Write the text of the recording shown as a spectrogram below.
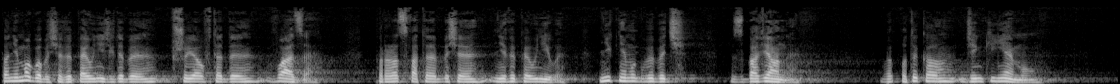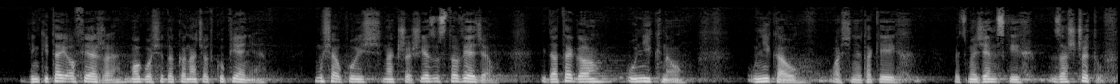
To nie mogłoby się wypełnić, gdyby przyjął wtedy władzę. Proroctwa te by się nie wypełniły. Nikt nie mógłby być zbawiony, bo, bo tylko dzięki niemu, dzięki tej ofierze mogło się dokonać odkupienie. Musiał pójść na krzyż. Jezus to wiedział i dlatego uniknął, unikał właśnie takich, powiedzmy, ziemskich zaszczytów.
